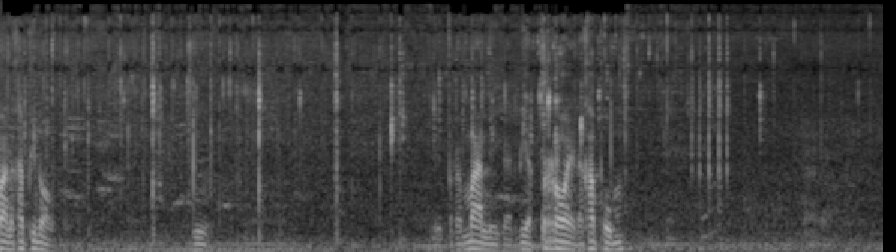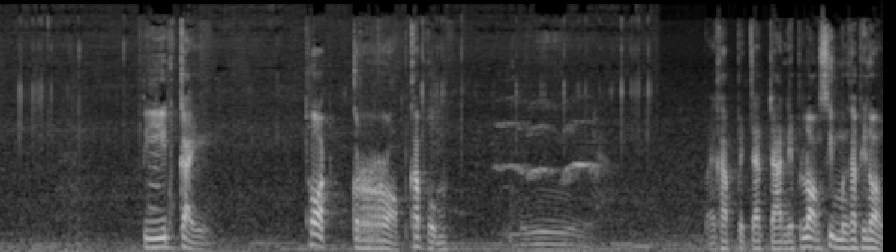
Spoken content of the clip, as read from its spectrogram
มาแล้วครับพี่น้องนี่ประมาณนี้ก็เรียบร้อยนะครับผม ตีนไก่ ทอดกรอบครับผมไปครับไปจัดจานเดี๋ยวไปลองซิมมึงครับพี่น้อง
